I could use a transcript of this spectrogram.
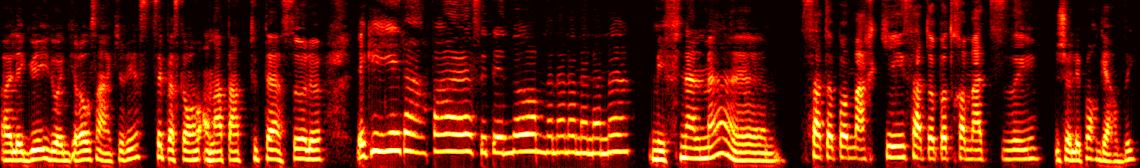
ah, l'aiguille doit être grosse en Christ, tu sais, parce qu'on entend tout le temps ça, là. L'aiguille est d'enfer, c'est énorme, nanana. Mais finalement, euh, ça t'a pas marqué, ça t'a pas traumatisé? Je l'ai pas regardé.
